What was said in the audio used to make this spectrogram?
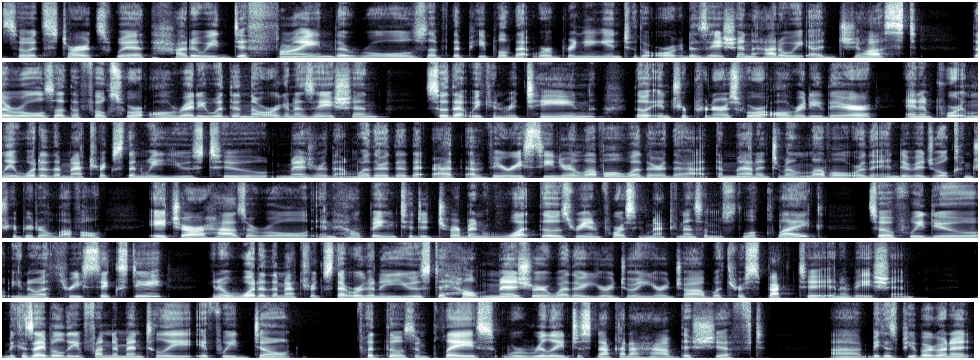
So it starts with how do we define the roles of the people that we're bringing into the organization? How do we adjust the roles of the folks who are already within the organization so that we can retain the entrepreneurs who are already there? And importantly, what are the metrics then we use to measure them, whether they're at a very senior level, whether they're at the management level or the individual contributor level. HR has a role in helping to determine what those reinforcing mechanisms look like. So if we do, you know, a 360, you know, what are the metrics that we're going to use to help measure whether you're doing your job with respect to innovation? Because I believe fundamentally, if we don't put those in place, we're really just not going to have the shift uh, because people are going to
